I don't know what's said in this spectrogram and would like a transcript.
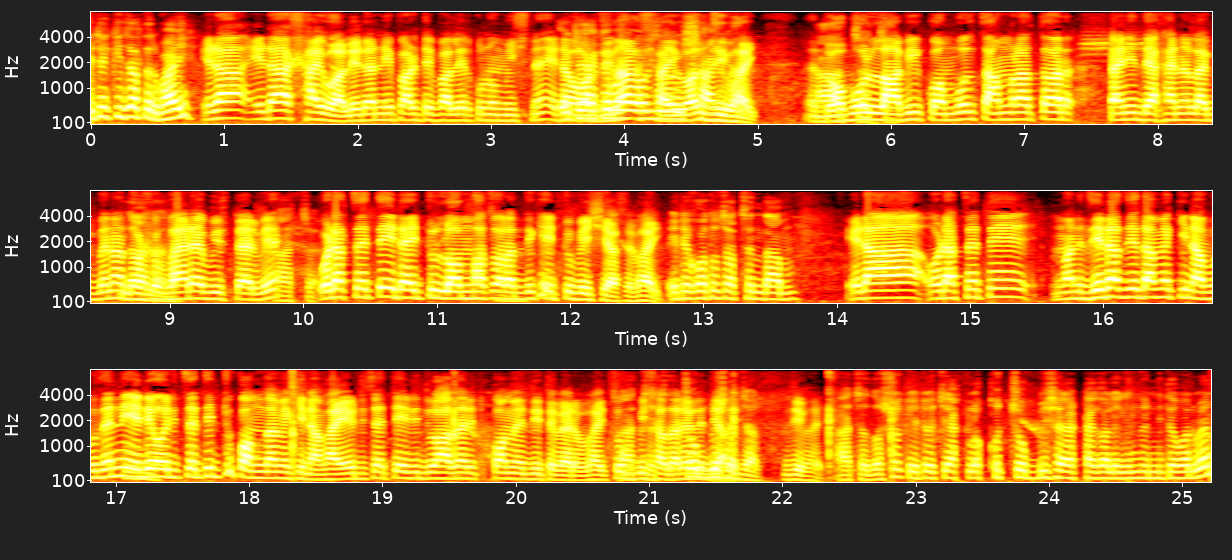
এটা কি জাতের ভাই? এটা এটা সাইওয়াল এটা নেপাল টেপালের কোনো মিশ নেই এটা অরিজিনাল original জি ভাই। আচ্ছা, ডবল আচ্ছা। লাভি কম্বল চামড়া তো আর টাইনি দেখানো লাগবে না দর্শক। ভাইরা বুঝতে পারবে। আচ্ছা। ওটার চাইতে এটা একটু লম্বা চড়ার দিকে একটু বেশি আছে ভাই। এটা কত চাচ্ছেন দাম? এটা ওটার চাইতে মানে যেটা যে দামে কিনা বুঝেননি? এটা ওর চাইতে একটু কম দামে কিনা ভাই। ওর চাইতে এটি দু হাজার কমে দিতে পারব ভাই। চব্বিশ আচ্ছা, হাজার হলে দেওয়া। 24,000 হবে। জি ভাই। আচ্ছা দর্শক এটা হচ্ছে এক লক্ষ চব্বিশ হাজার টাকা হলে কিন্তু নিতে পারবেন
